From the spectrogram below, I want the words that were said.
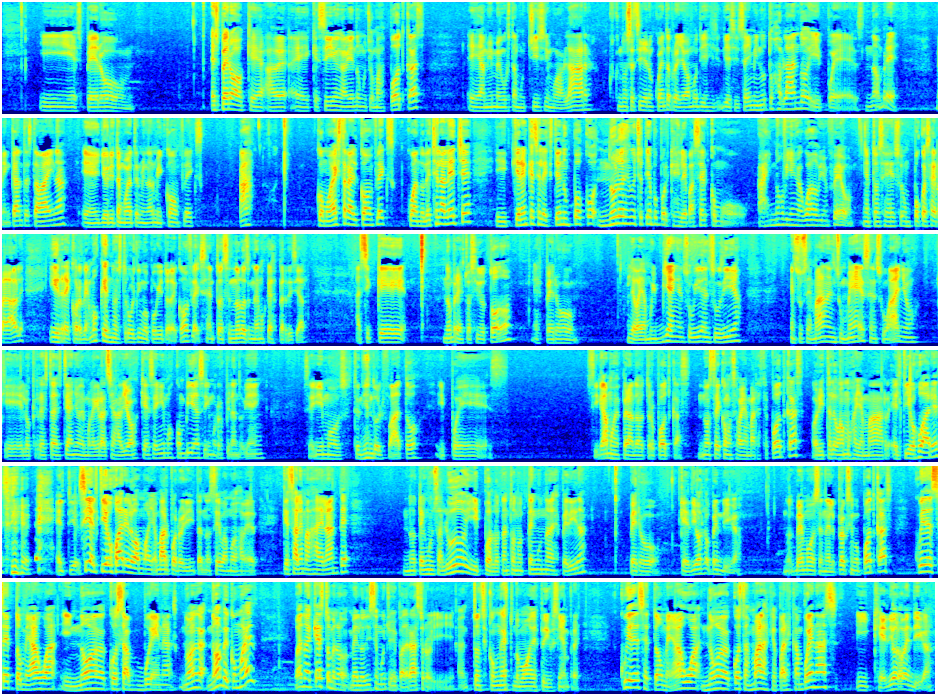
y espero espero que eh, que sigan habiendo mucho más podcasts eh, a mí me gusta muchísimo hablar no sé si dieron cuenta pero llevamos 16 minutos hablando y pues no hombre me encanta esta vaina. Eh, yo ahorita me voy a terminar mi complex. Ah, como extra del complex, cuando le echen la leche y quieren que se le extienda un poco, no lo dejen mucho tiempo porque se le va a hacer como, ay no, bien aguado, bien feo. Entonces eso es un poco desagradable. Y recordemos que es nuestro último poquito de complex, entonces no lo tenemos que desperdiciar. Así que, no hombre, esto ha sido todo. Espero le vaya muy bien en su vida, en su día, en su semana, en su mes, en su año que lo que resta de este año démosle gracias a Dios que seguimos con vida, seguimos respirando bien, seguimos teniendo olfato y pues sigamos esperando otro podcast. No sé cómo se va a llamar este podcast. Ahorita lo vamos a llamar El Tío Juárez. el tío, sí, el Tío Juárez lo vamos a llamar por ahorita. No sé, vamos a ver qué sale más adelante. No tengo un saludo y por lo tanto no tengo una despedida. Pero que Dios los bendiga. Nos vemos en el próximo podcast cuídese, tome agua y no haga cosas buenas. No haga, no hombre, ¿cómo es? Bueno, es que esto me lo, me lo dice mucho mi padrastro y entonces con esto nos vamos a despedir siempre. Cuídese, tome agua, no haga cosas malas que parezcan buenas y que Dios lo bendiga.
